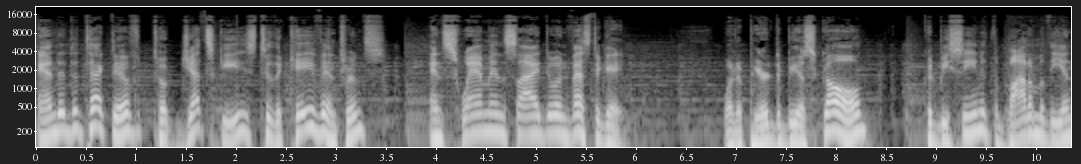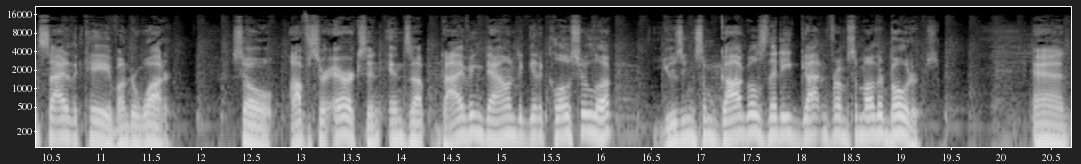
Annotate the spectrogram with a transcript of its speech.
and a detective took jet skis to the cave entrance and swam inside to investigate. What appeared to be a skull could be seen at the bottom of the inside of the cave underwater. So, Officer Erickson ends up diving down to get a closer look using some goggles that he'd gotten from some other boaters. And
